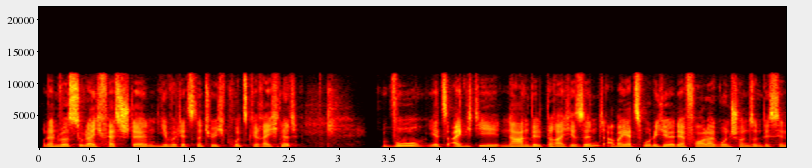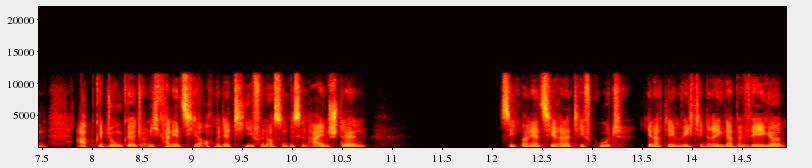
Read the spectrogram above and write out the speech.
Und dann wirst du gleich feststellen, hier wird jetzt natürlich kurz gerechnet, wo jetzt eigentlich die nahen Bildbereiche sind. Aber jetzt wurde hier der Vordergrund schon so ein bisschen abgedunkelt und ich kann jetzt hier auch mit der Tiefe noch so ein bisschen einstellen. Sieht man jetzt hier relativ gut, je nachdem, wie ich den Regler bewege,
